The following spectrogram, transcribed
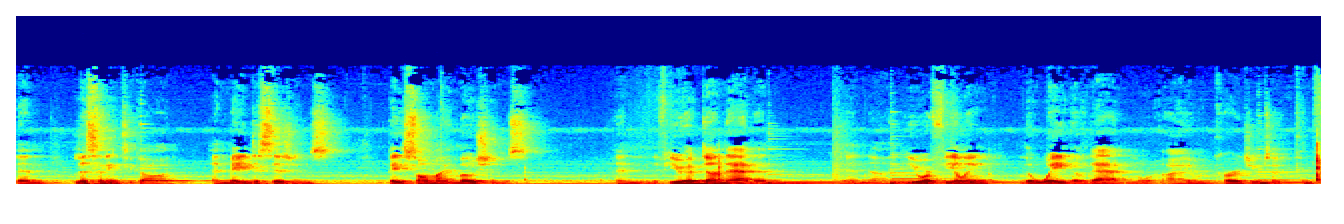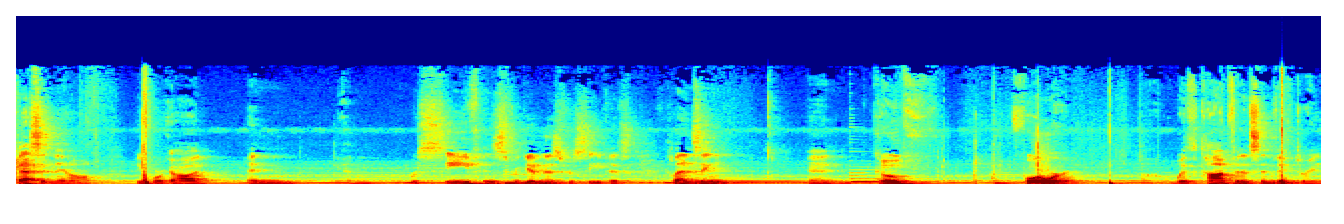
than listening to God and made decisions based on my emotions. And if you have done that and you are feeling the weight of that, I encourage you to confess it now before God and receive his forgiveness, receive his cleansing, and go forward uh, with confidence and victory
